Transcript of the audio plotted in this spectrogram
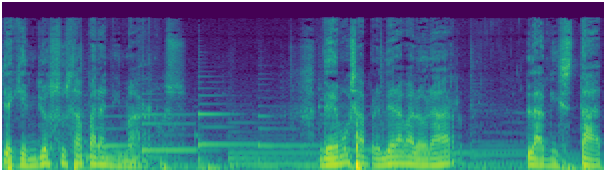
y a quien Dios usa para animarnos. Debemos aprender a valorar la amistad.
